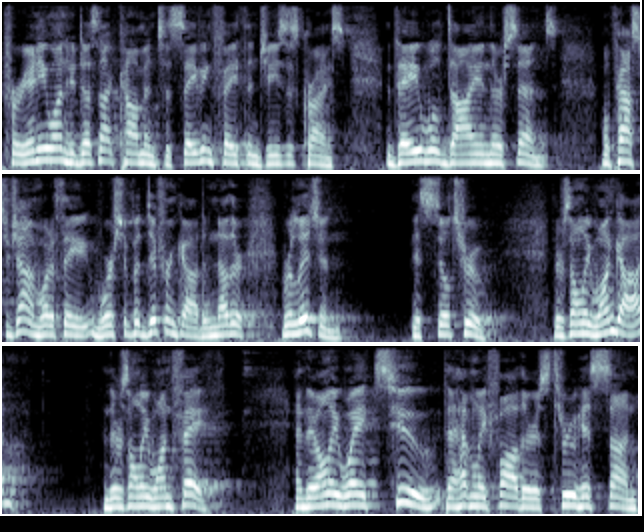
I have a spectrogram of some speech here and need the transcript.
For anyone who does not come into saving faith in Jesus Christ, they will die in their sins. Well, Pastor John, what if they worship a different God, another religion? It's still true. There's only one God, and there's only one faith. And the only way to the Heavenly Father is through His Son.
